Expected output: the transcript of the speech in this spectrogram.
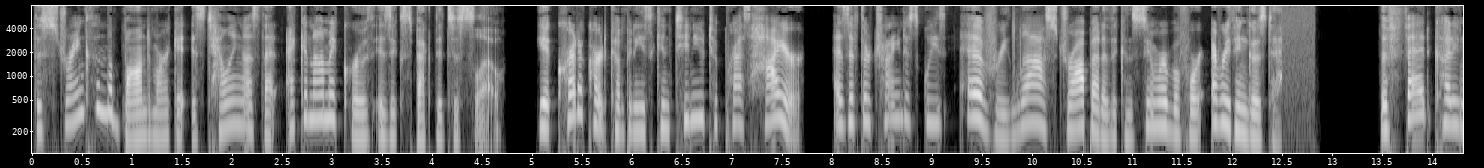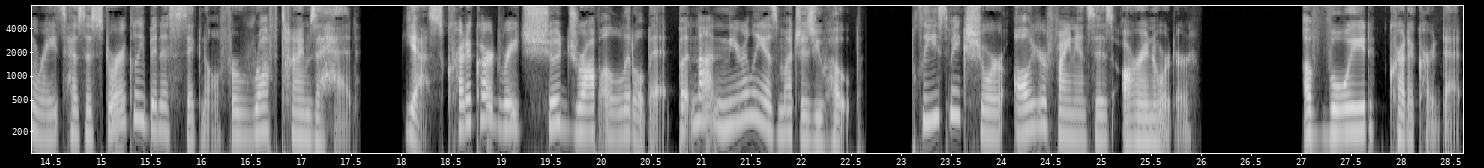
The strength in the bond market is telling us that economic growth is expected to slow. Yet credit card companies continue to press higher as if they're trying to squeeze every last drop out of the consumer before everything goes to hell. The Fed cutting rates has historically been a signal for rough times ahead. Yes, credit card rates should drop a little bit, but not nearly as much as you hope. Please make sure all your finances are in order. Avoid credit card debt.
